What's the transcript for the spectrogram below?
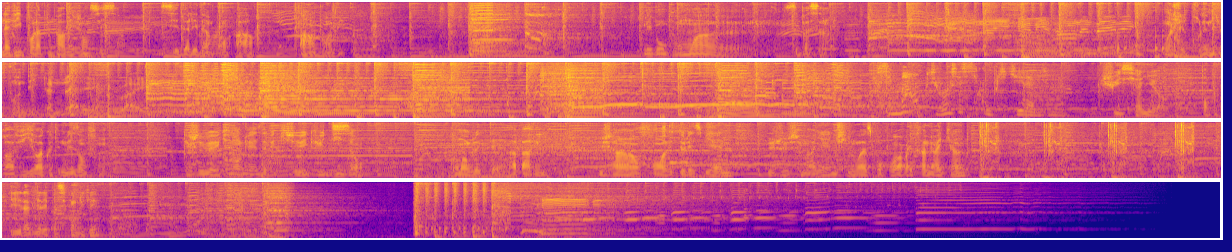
La vie pour la plupart des gens, c'est ça. C'est d'aller d'un point A à un point B. Mais bon, pour moi, euh, c'est pas ça. Moi, j'ai le problème du point B. C'est marrant que tu vois ça si compliqué la vie. Je suis ici à New York pour pouvoir vivre à côté de mes enfants. Que j'ai eu avec une Anglaise avec qui j'ai vécu 10 ans. En Angleterre, à Paris. J'ai un enfant avec deux lesbiennes. Je suis marié à une chinoise pour pouvoir être américain. Et la vie, elle est pas si compliquée?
